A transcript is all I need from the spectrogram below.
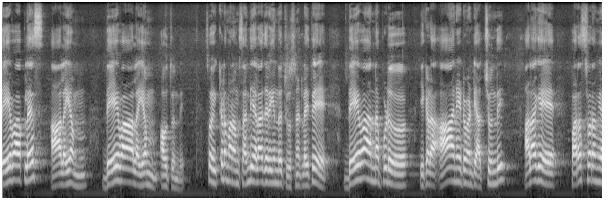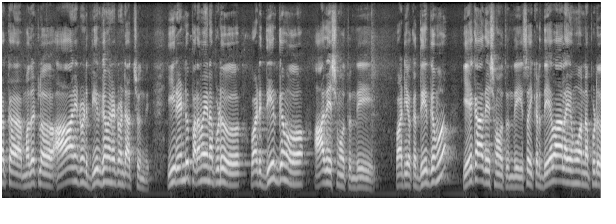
దేవా ప్లస్ ఆలయం దేవాలయం అవుతుంది. సో ఇక్కడ మనం సంధి ఎలా జరిగిందో చూసినట్లయితే దేవ అన్నప్పుడు ఇక్కడ ఆ అనేటువంటి అచ్చు ఉంది. అలాగే పరస్పరం యొక్క మొదట్లో ఆ అనేటువంటి దీర్ఘమైనటువంటి అచ్చు ఉంది. ఈ రెండు పరమైనప్పుడు వాటి దీర్ఘము ఆదేశం అవుతుంది వాటి యొక్క దీర్ఘము ఏకాదేశం అవుతుంది సో ఇక్కడ దేవాలయము అన్నప్పుడు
